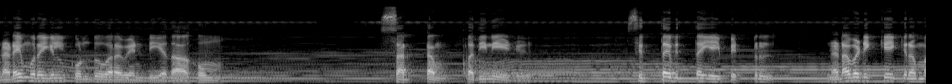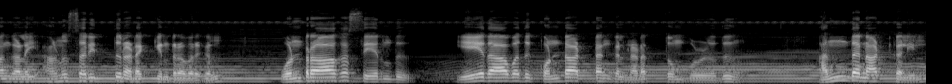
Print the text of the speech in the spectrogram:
நடைமுறையில் கொண்டு வர வேண்டியதாகும். சட்டம் பதினேழு. சித்த வித்தையை பெற்று நடவடிக்கை கிரமங்களை அனுசரித்து நடக்கின்றவர்கள் ஒன்றாக சேர்ந்து ஏதாவது கொண்டாட்டங்கள் நடத்தும் பொழுது அந்த நாட்களில்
